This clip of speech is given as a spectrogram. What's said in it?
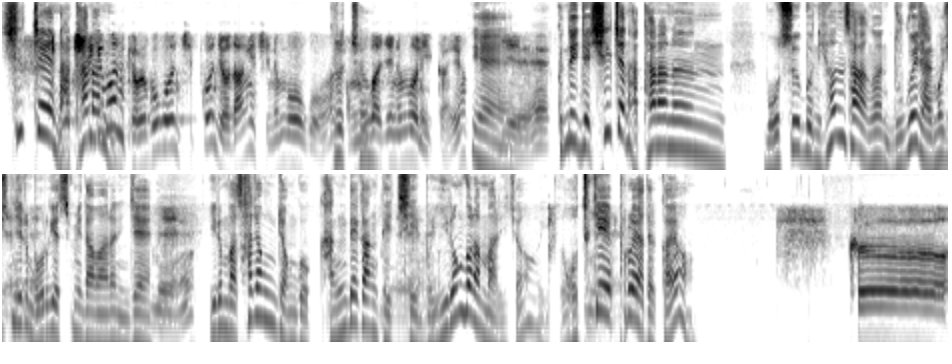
실제 뭐 나타나는 책임은 결국은 집권 여당이 지는 거고 그렇죠. 정부가 지는 거니까요. 예. 예. 근데 이제 실제 나타나는 모습은 현상은 누구의 잘못인지는 네. 모르겠습니다만은 이제 네. 이른바 사정 정국, 강대강 대치 네. 뭐 이런 거란 말이죠. 어떻게 네. 풀어야 될까요? 그,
